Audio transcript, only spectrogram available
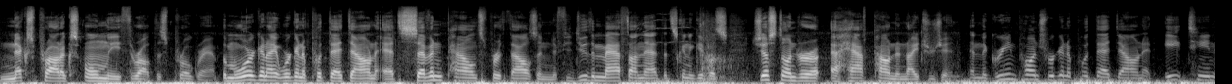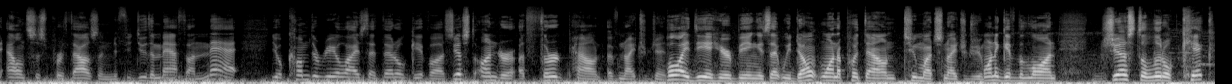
next products only throughout this program. The Milorganite, we're going to put that down at seven pounds per thousand. If you do the math on that, that's going to give us just under a half pound of nitrogen. And the Greene Punch, we're going to put that down at 18 ounces per thousand. If you do the math on that, you'll come to realize that that'll give us just under a third pound of nitrogen. The whole idea here being is that we don't want to put down too much nitrogen. We want to give the lawn just a little kick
